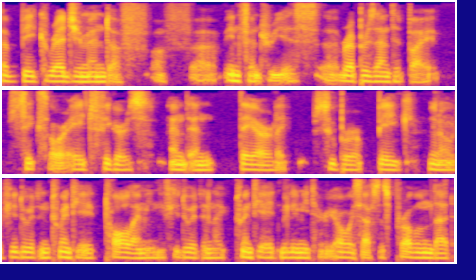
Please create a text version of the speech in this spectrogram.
a big regiment of of uh, infantry is uh, represented by six or eight figures, and and they are like super big. You know, if you do it in 28 tall, I mean, if you do it in like 28 millimeter, you always have this problem that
